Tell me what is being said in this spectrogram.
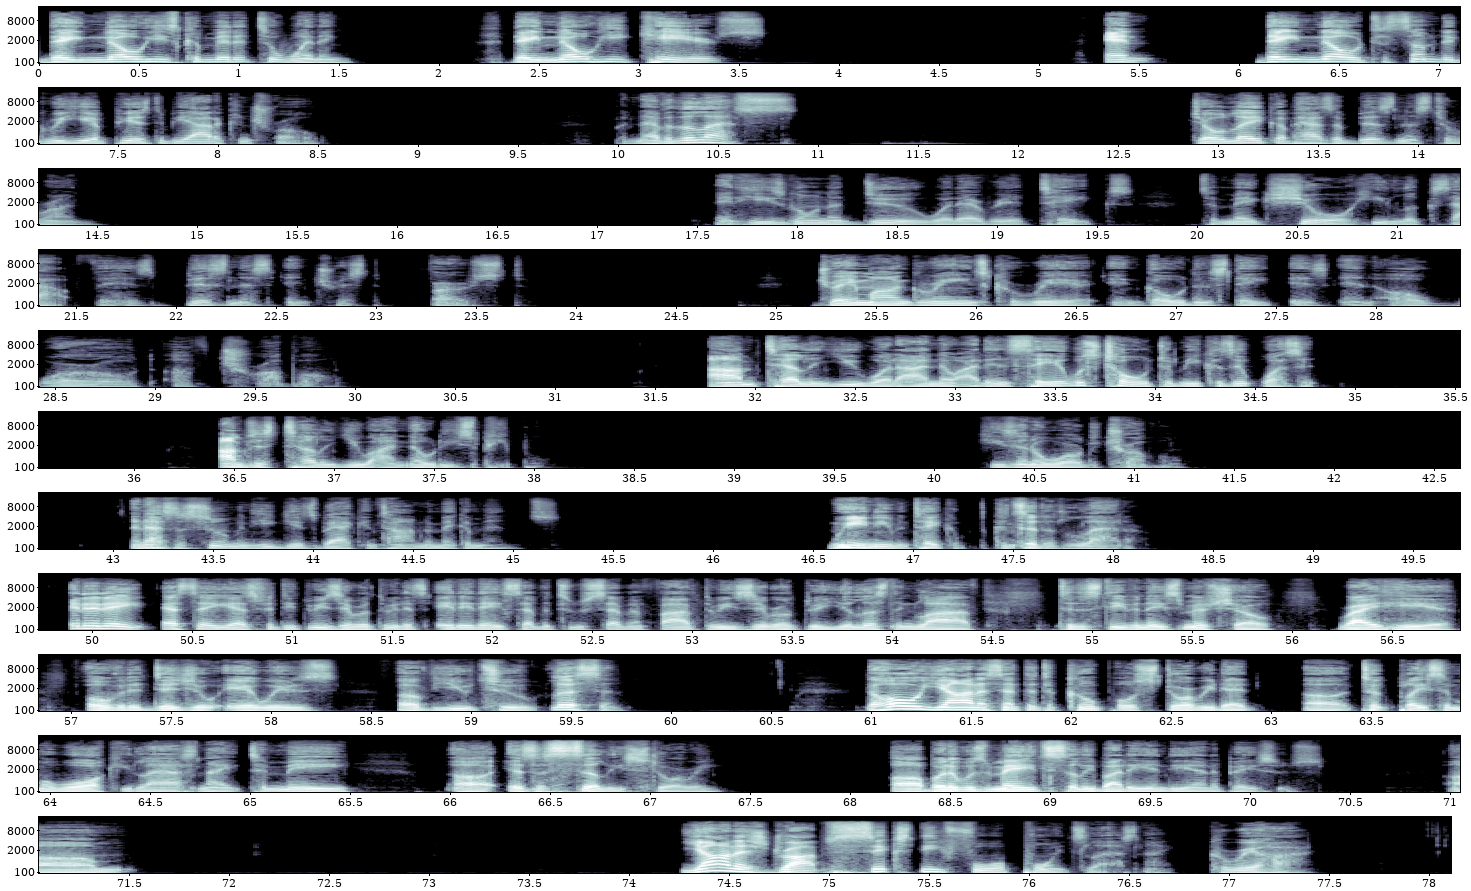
They know he's committed to winning. They know he cares. And they know to some degree he appears to be out of control. But nevertheless, Joe Lacob has a business to run. And he's going to do whatever it takes to make sure he looks out for his business interest first. Draymond Green's career in Golden State is in a world of trouble. I'm telling you what I know. I didn't say it was told to me because it wasn't. I'm just telling you I know these people. He's in a world of trouble. And that's assuming he gets back in time to make amends. We ain't even take consider the latter. 888 SAS 5303. That's 888 727 5303. You're listening live to the Stephen A. Smith Show right here over the digital airwaves of YouTube. Listen, the whole Giannis Antetokounmpo story that uh, took place in Milwaukee last night, to me, uh, is a silly story. Uh, but it was made silly by the Indiana Pacers. Um, Giannis dropped 64 points last night, career high.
